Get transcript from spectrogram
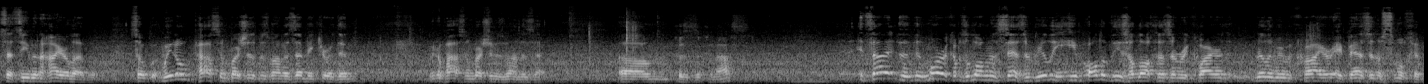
So that's even a higher level. So we don't pass on brushes bisman as make your din. We don't pass on brushes bisman as um, because it's a kanas. It's not. The, the more comes along and says that really all of these halachas are required. Really, we require a bezin of smuchim.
